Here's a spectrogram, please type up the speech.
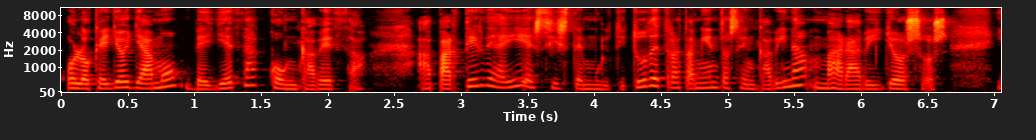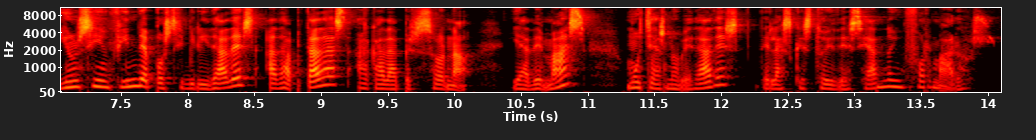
o lo que yo llamo belleza con cabeza. A partir de ahí existe multitud de tratamientos en cabina maravillosos y un sinfín de posibilidades adaptadas a cada persona, y además muchas novedades de las que estoy deseando informaros.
